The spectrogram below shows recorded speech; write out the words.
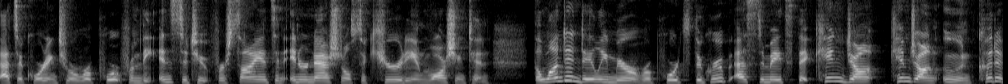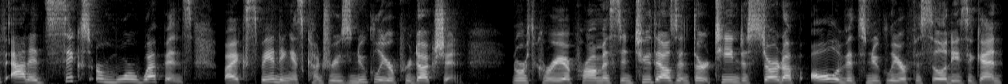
That's according to a report from the Institute for Science and International Security in Washington. The London Daily Mirror reports the group estimates that Kim Jong un could have added six or more weapons by expanding his country's nuclear production. North Korea promised in 2013 to start up all of its nuclear facilities again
